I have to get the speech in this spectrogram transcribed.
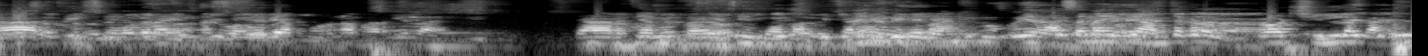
अर्थी एरिया पूर्ण भरलेला आहे. त्या अर्थी आम्ही प्रायोरिटी बाकीच्या नाही दिलेल्या. आणि असं नाही की आमच्याकडे प्लॉट शिल्लक आहे.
